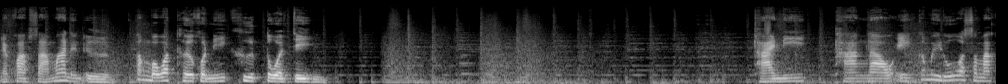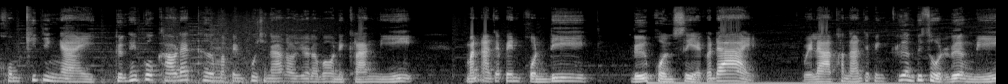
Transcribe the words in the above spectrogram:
และความสามารถอื่นๆ ต้องบอกว่าเธอคนนี้คือตัวจริง ท้ายนี้ทางเราเองก็ไม่รู้ว่าสมาคมคิดยังไง ถึงให้พวกเขาและเธอมาเป็นผู้ชนะรอยัล r ัมเบิลในครั้งนี้ มันอาจจะเป็นผลดี หรือผลเสียก็ได้ เวลาเท่านั้นจะเป็นเครื่องพิสูจน์เรื่องนี้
